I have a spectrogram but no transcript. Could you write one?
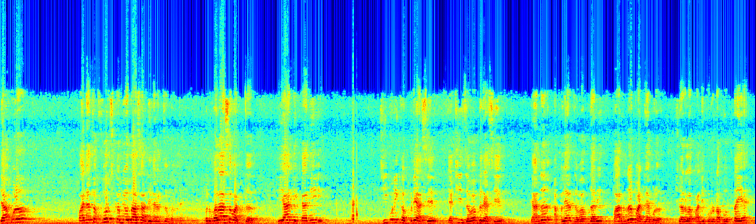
त्यामुळं पाण्याचा फोर्स कमी होता असं अधिकाऱ्यांचं म्हणणं आहे. पण मला असं वाटतं की या ठिकाणी जी कोणी कंपनी असेल ज्याची जबाबदारी असेल त्यानं आपल्या जबाबदारी पार न पाडल्यामुळं शहराला पाणी पुरवठा होत नाही आहे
